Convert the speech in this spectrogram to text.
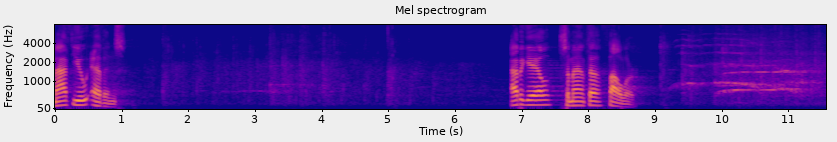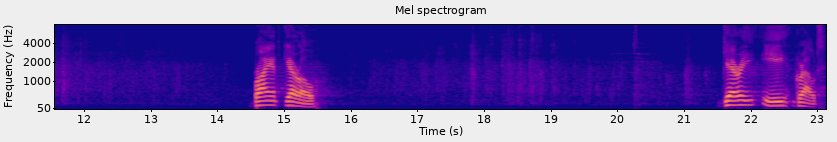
Matthew Evans. Abigail Samantha Fowler. Bryant Garrow. Gary E. Grout.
